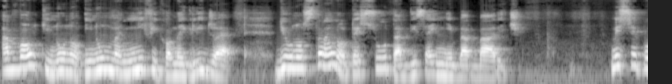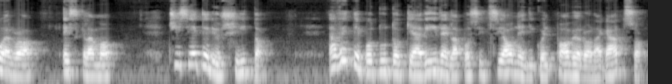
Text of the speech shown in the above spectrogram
avvolti in, uno, in un magnifico negligé di uno strano tessuto a disegni barbarici. Monsieur Poirot, esclamò, ci siete riuscito? Avete potuto chiarire la posizione di quel povero ragazzo?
